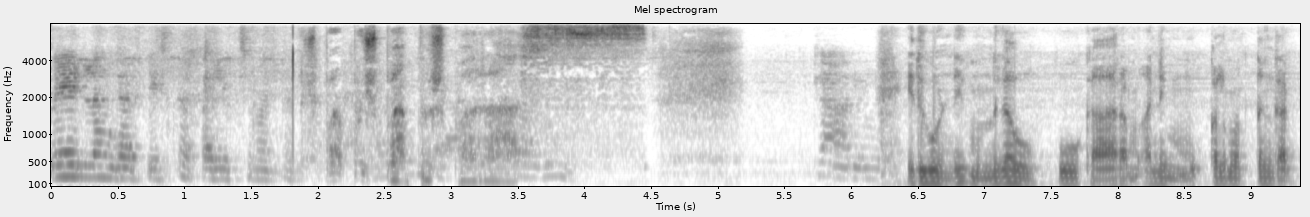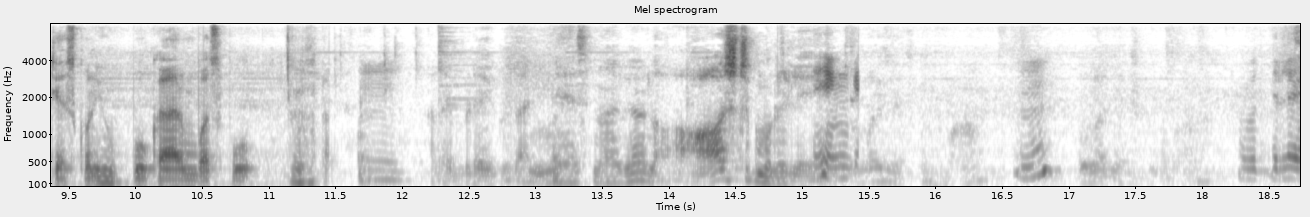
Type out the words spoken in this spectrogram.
వేడిలం కట్టిస్తే పలిచ్చమంటారు. పుష్ప పుష్ప పుష్పరాస్ ఇదిగోండి ముందుగా ఉప్పు కారం అన్ని ముక్కలు మొత్తం కట్ చేసుకొని ఉప్పు కారం పసుపు. అలా ఇప్పుడు అన్నీ వేసినాక లాస్ట్కి మురళి. వద్దులే.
